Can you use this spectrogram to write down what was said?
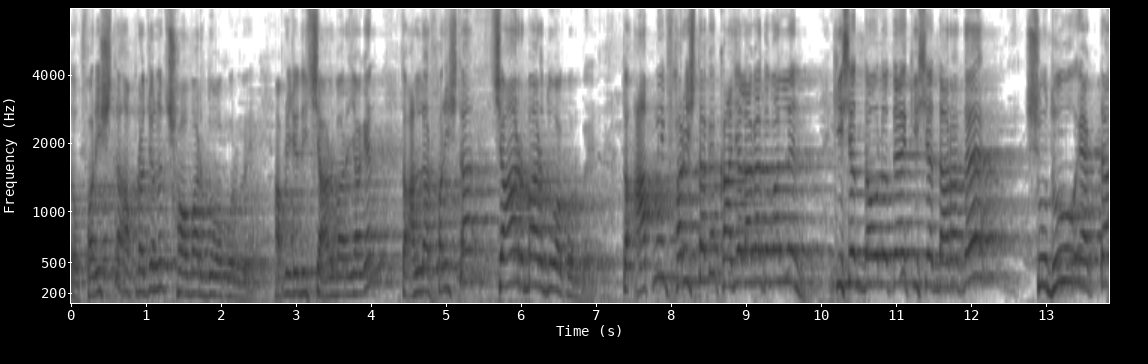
তো ফরিস্তা আপনার জন্য ছবার দোয়া করবে। আপনি যদি চারবার জাগেন, তো আল্লাহর ফরিস্তা চারবার দোয়া করবে। তো আপনি ফরিস্তাকে কাজে লাগাতে পারলেন? কিসের দৌলতে, কিসের দ্বারাতে? শুধু একটা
